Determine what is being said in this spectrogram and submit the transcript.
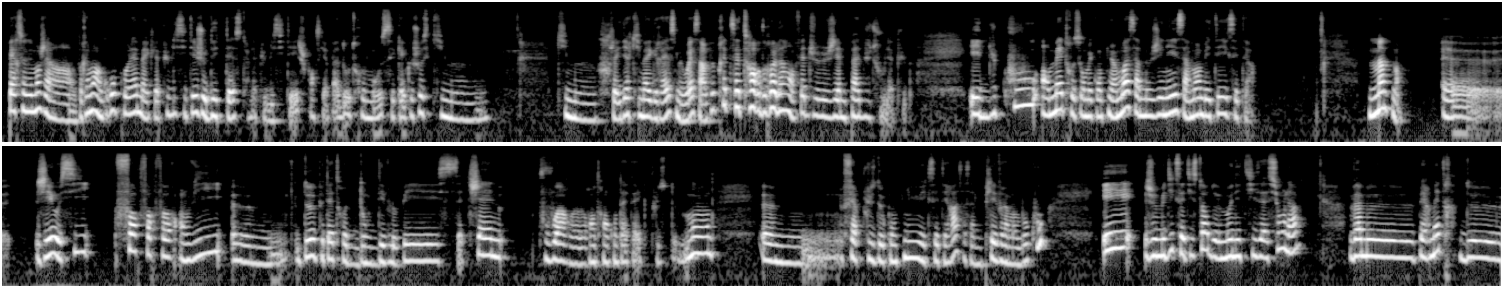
personnellement, j'ai vraiment un gros problème avec la publicité. Je déteste la publicité, je pense qu'il n'y a pas d'autre mot. C'est quelque chose qui me qui me. J'allais dire qui m'agresse, mais ouais, c'est un peu près de cet ordre-là. En fait, je j'aime pas du tout la pub. Et du coup, en mettre sur mes contenus à moi, ça me gênait, ça m'embêtait, etc. Maintenant, j'ai aussi fort, fort, fort envie euh, de peut-être donc développer cette chaîne, pouvoir euh, rentrer en contact avec plus de monde, euh, faire plus de contenu, etc. Ça, ça me plaît vraiment beaucoup. Et je me dis que cette histoire de monétisation là va me permettre de...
